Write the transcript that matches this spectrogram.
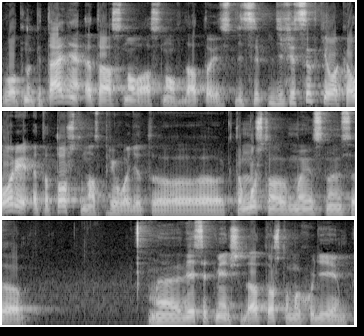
вот, но питание – это основа основ, да, то есть дефицит килокалорий – это то, что нас приводит э, к тому, что мы становимся э, весить меньше, да, то, что мы худеем.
